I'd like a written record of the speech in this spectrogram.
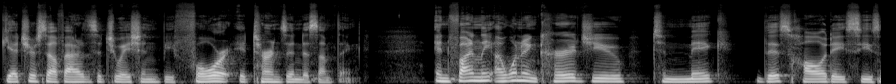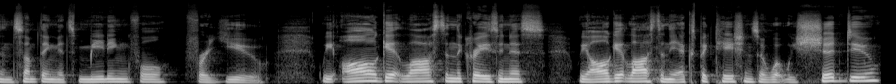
Get yourself out of the situation before it turns into something. And finally, I want to encourage you to make this holiday season something that's meaningful for you. We all get lost in the craziness. We all get lost in the expectations of what we should do.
